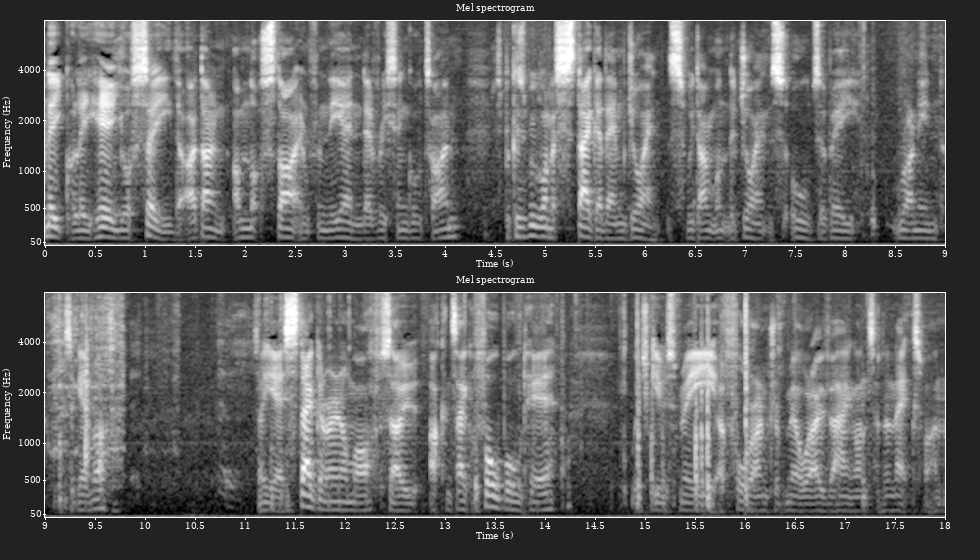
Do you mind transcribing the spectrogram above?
and equally here you'll see that I don't I'm not starting from the end every single time. It's because we want to stagger them joints. We don't want the joints all to be running together. So yeah staggering them off. So I can take a full board here which gives me a 400mm overhang onto the next one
